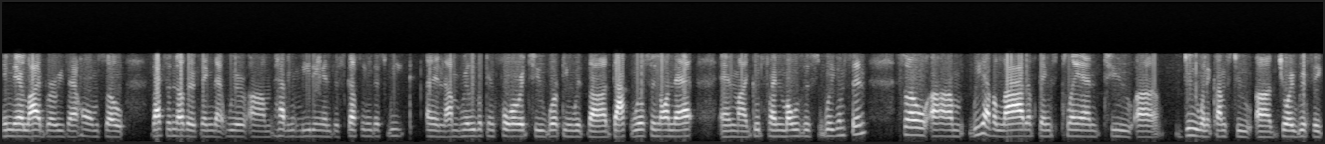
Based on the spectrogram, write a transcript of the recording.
in their libraries at home. So that's another thing that we're um having a meeting and discussing this week and I'm really looking forward to working with uh Doc Wilson on that and my good friend Moses Williamson. So um we have a lot of things planned to uh do when it comes to uh joyriffic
